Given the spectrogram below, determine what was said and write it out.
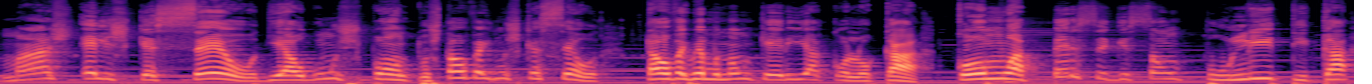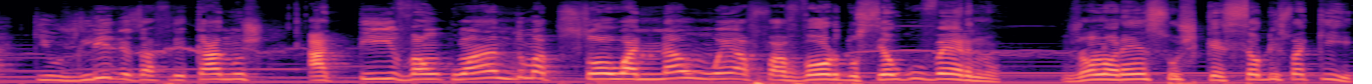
Mas ele esqueceu de alguns pontos, talvez não esqueceu, talvez mesmo não queria colocar, como a perseguição política que os líderes africanos ativam quando uma pessoa não é a favor do seu governo. João Lourenço esqueceu disso aqui.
